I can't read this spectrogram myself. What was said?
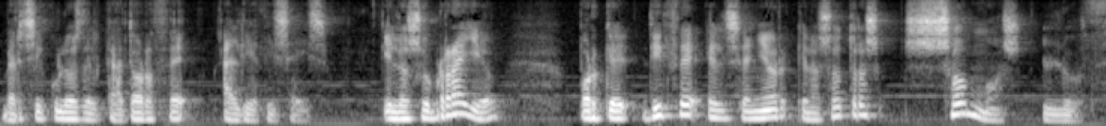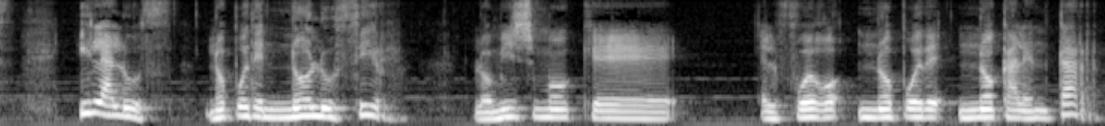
versículos del 14 al 16. Y lo subrayo porque dice el Señor que nosotros somos luz. Y la luz no puede no lucir, lo mismo que el fuego no puede no calentar.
